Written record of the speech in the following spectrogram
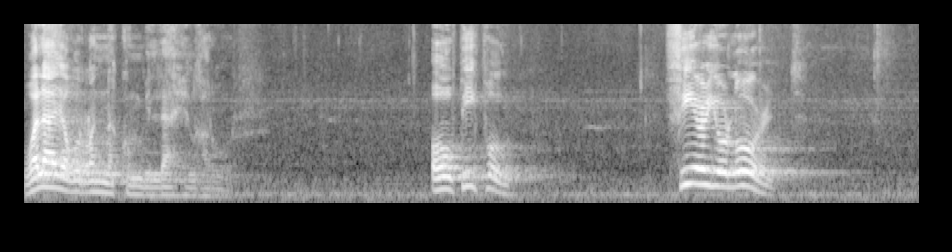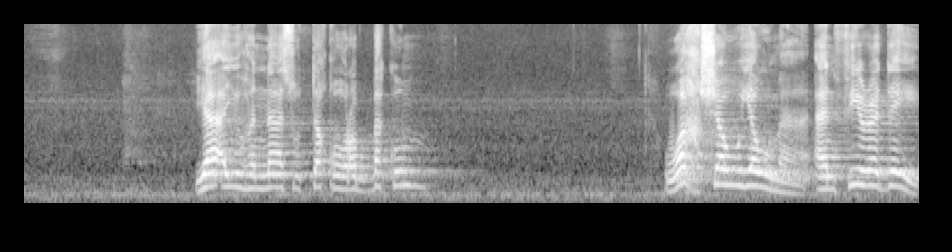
ولا يغرنكم بالله الغرور. O people fear your Lord. يا أيها الناس اتقوا ربكم Wakhshaw yawma, and fear a day.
